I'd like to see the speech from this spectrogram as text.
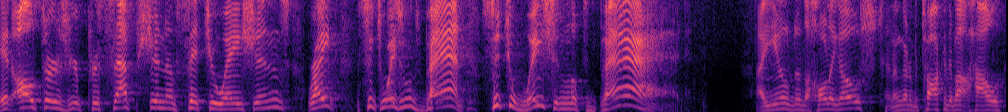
It alters your perception of situations right? Situation looks bad. Situation looks bad. I yield to the Holy Ghost and I'm going to be talking about how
